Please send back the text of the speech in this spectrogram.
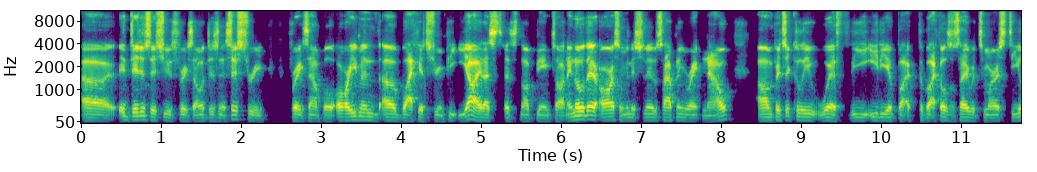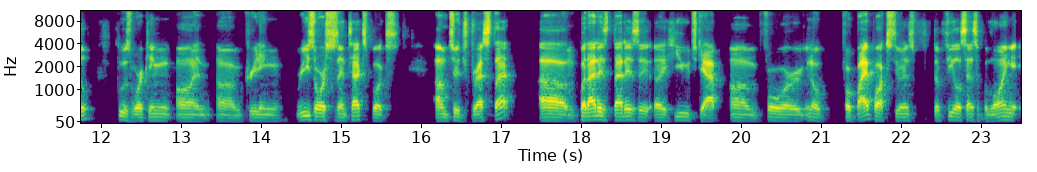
uh, indigenous issues, for example, indigenous history, for example, or even uh, Black history and PEI, that's that's not being taught. I know there are some initiatives happening right now, um, particularly with the ED of Black, the Black Cultural Society with Tamara Steele, who is working on um, creating resources and textbooks um, to address that. Um, but that is that is a, a huge gap um, for you know for BIPOC students to feel a sense of belonging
